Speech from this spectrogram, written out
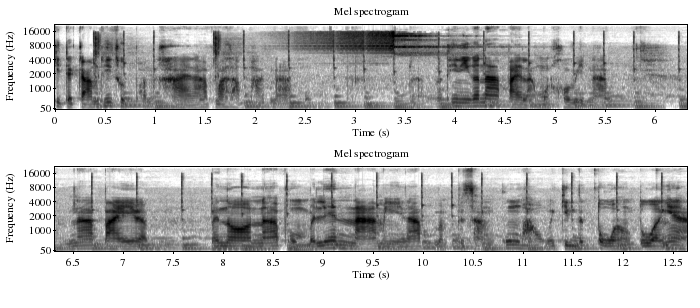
กิจกรรมที่สุดผ่อนคลายนะครับ มาสัมผัสนะผมที่นี่ก็น่าไปหลังหมดโควิดนะครับน่าไปแบบไปนอนนะครับผมไปเล่นน้ำอย่างนี้นะครับแบบไปสั่งกุ้งเผาไปกินสักตัวของตัวเงี้ย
